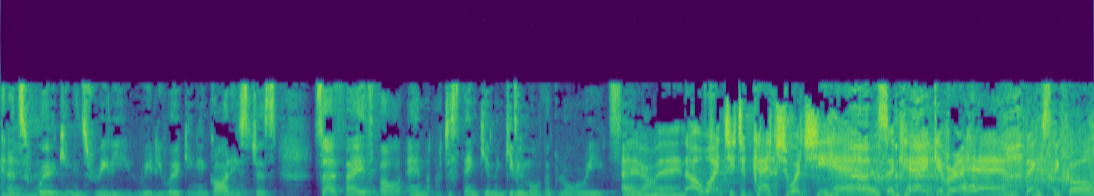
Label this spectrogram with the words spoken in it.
And it's working. It's really, really working. And God is just so faithful and I just thank Him and give Him all the glory. So, yeah. Amen. I want you to catch what she has, okay? Give her a hand. Thanks, Nicole.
